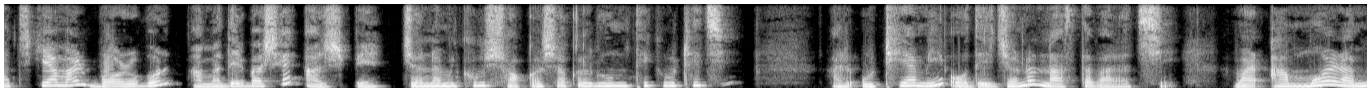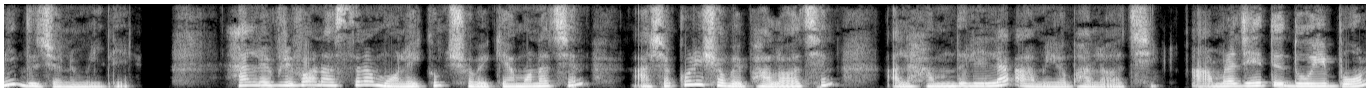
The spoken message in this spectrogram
আজকে আমার বড় বোন আমাদের বাসায় আসবে। জন্য আমি খুব সকাল সকাল ঘুম থেকে উঠেছি আর উঠে আমি ওদের জন্য নাস্তা বানাচ্ছি। আমার আম্মু আর আমি দুজনে মিলে। হ্যালো এভরিওয়ান, আসসালামু আলাইকুম। সবাই কেমন আছেন? আশা করি সবাই ভালো আছেন। আলহামদুলিল্লাহ, আমিও ভালো আছি। আমরা যেহেতু দুই বোন,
